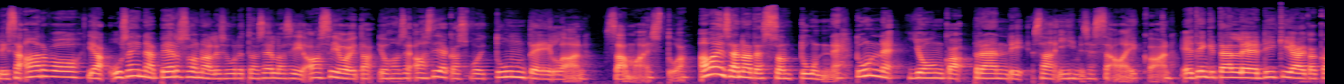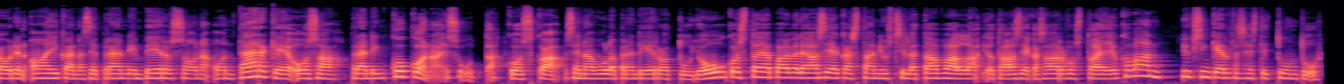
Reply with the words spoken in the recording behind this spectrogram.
lisäarvoa, ja usein nämä persoonallisuudet on sellaisia asioita, johon se asiakas voi tunteillaan samaistua. Avainsana tässä on tunne. Tunne, jonka brändi saa ihmisessä aikaan. Etenkin tälle digiaikakauden aikana se brändin persona on tärkeä osa brändin kokonaisuutta, koska sen avulla brändi erottuu joukosta ja palvelee asiakastaan just sillä tavalla, jota asiakas arvostaa ja joka vaan yksinkertaisesti tuntuu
